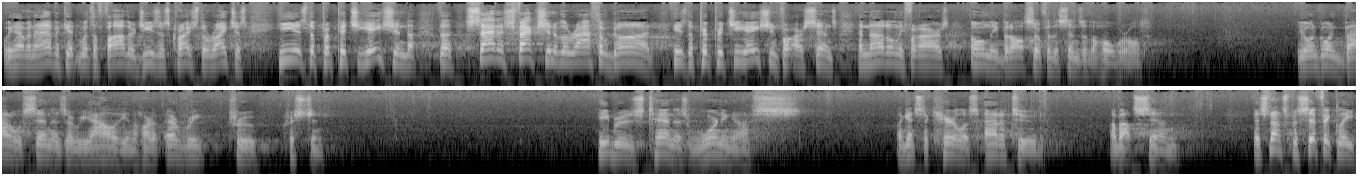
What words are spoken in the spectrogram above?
we have an advocate with the Father, Jesus Christ the righteous. He is the propitiation, the, the satisfaction of the wrath of God. He is the propitiation for our sins, and not only for ours only, but also for the sins of the whole world. The ongoing battle with sin is a reality in the heart of every true Christian. Hebrews 10 is warning us against a careless attitude about sin. It's not specifically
